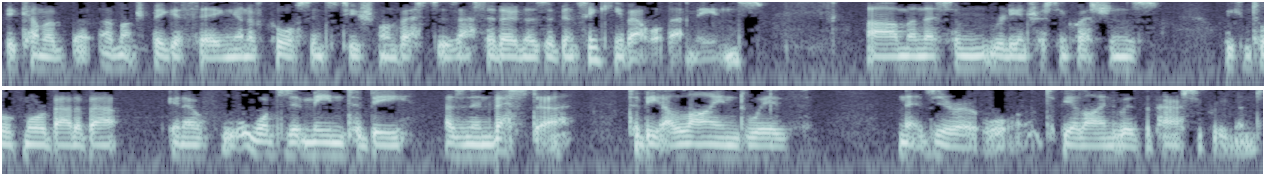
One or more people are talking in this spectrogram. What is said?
become a, a, much bigger thing. And of course, institutional investors, asset owners have been thinking about what that means. Um, and there's some really interesting questions we can talk more about about you know what does it mean to be as an investor to be aligned with net zero or to be aligned with the Paris Agreement?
